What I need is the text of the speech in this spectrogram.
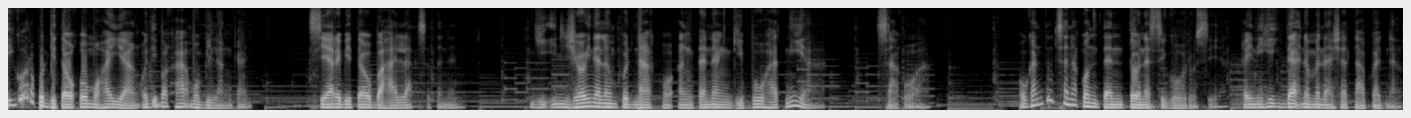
Igor pod bitaw ko mo hayang o di ba ka mo bilangkan. Siya rin bitaw bahala sa tanan. Gi-enjoy na lang pod nako ang tanang gibuhat niya sa kuha. ug hantod sa nakontento na siguro siya. Kay nihigda naman na siya tapad na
